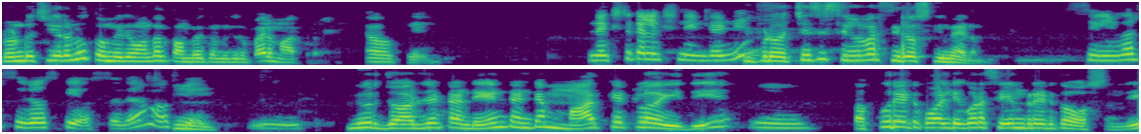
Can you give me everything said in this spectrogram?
రెండు చీరలు తొమ్మిది వందల తొంభై తొమ్మిది రూపాయలు మాత్రమే ఓకే నెక్స్ట్ కలెక్షన్ ఏంటండి ఇప్పుడు వచ్చేసి silver Swarovski madam silver Swarovski వస్తుందా ఓకే. ప్యూర్ జార్జెట్ అండ్ ఏంటంటే మార్కెట్లో ఇది. తక్కువ రేట్ క్వాలిటీ కూడా సేమ్ రేట్తో వస్తుంది.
